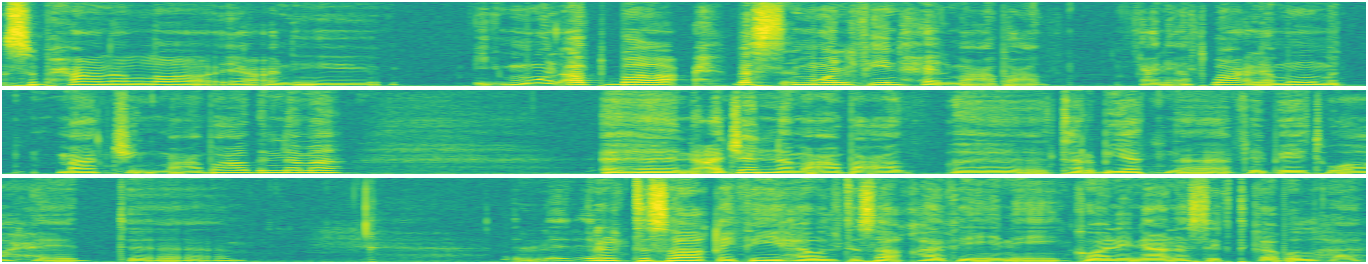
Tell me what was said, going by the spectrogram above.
سبحان الله يعني مو الأطباع بس مولفين حيل مع بعض. يعني أطباعنا مو matching مع بعض إنما آه انعجنا مع بعض آه تربيتنا في بيت واحد آه التصاقي فيها والتصاقها فيني كوني أنا سكت قبلها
